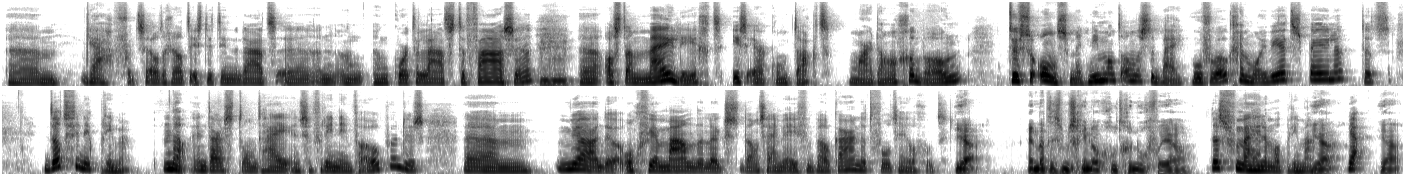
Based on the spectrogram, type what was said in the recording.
ehm, ja, voor hetzelfde geld is dit inderdaad eh, een, een, een korte laatste fase. Mhm. Eh, als het aan mij ligt, is er contact, maar dan gewoon tussen ons, met niemand anders erbij. Hoeven we ook geen mooi weer te spelen. Dat, dat vind ik prima. Nou, en daar stond hij en zijn vriendin voor open. Dus ehm, ja, de, ongeveer maandelijks, dan zijn we even bij elkaar en dat voelt heel goed. Ja, en dat is misschien ook goed genoeg voor jou. Dat is voor mij helemaal prima. Ja, Ja. ja.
